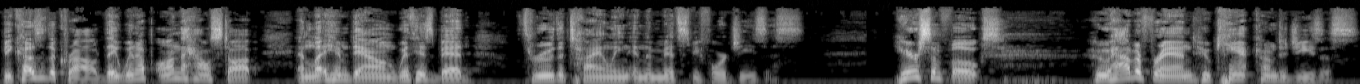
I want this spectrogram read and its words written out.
because of the crowd, they went up on the housetop and let him down with his bed through the tiling in the midst before Jesus. Here's some folks who have a friend who can't come to Jesus.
